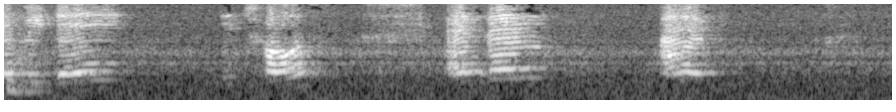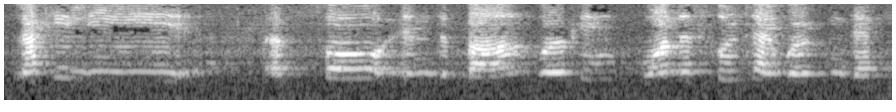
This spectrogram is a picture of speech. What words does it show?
every day, each horse, and then I have luckily four in the barn working. One is full time working. That's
